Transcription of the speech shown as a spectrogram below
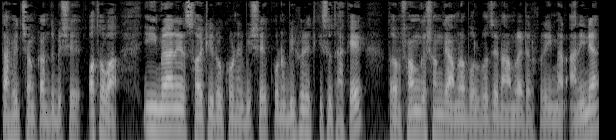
তাহিদ সংক্রান্ত বিষয়ে, অথবা ইমানের ছয়টি রোকনের বিষয়ে কোনো বিপরীত কিছু থাকে, তখন সঙ্গে সঙ্গে আমরা বলব যে না, আমরা এটার উপরে ইমান আনি না,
